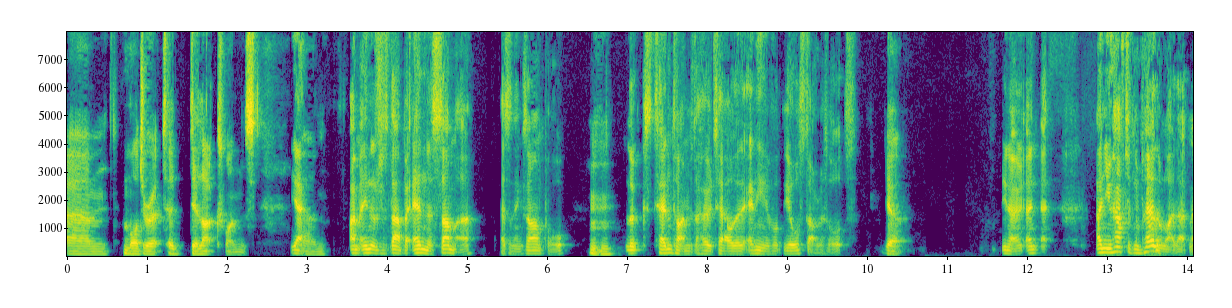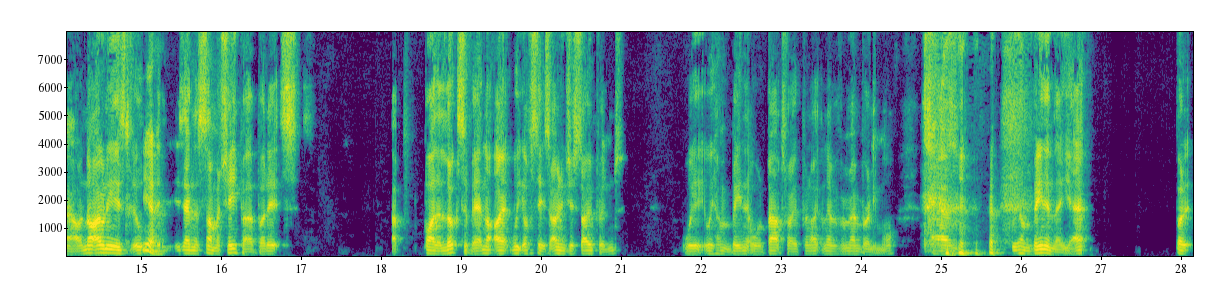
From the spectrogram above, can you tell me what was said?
um, moderate to deluxe ones. Yeah. Um, I mean, not just that, but in the summer, as an example, mhm. looks ten times the hotel than any of the All Star resorts. Yeah. You know, and and you have to compare them like that now. Not only is Yeah. is Endless Summer cheaper, but it's uh, by the looks of it. Not, I, we obviously it's only just opened. We we haven't been or about to open. I can never remember anymore. Um, we haven't been in there yet, but it,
